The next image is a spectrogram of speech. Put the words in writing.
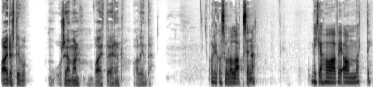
aidosti useamman vaihtoehdon valinta. Oliko sulla lapsena? Mikä haave ammatti?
